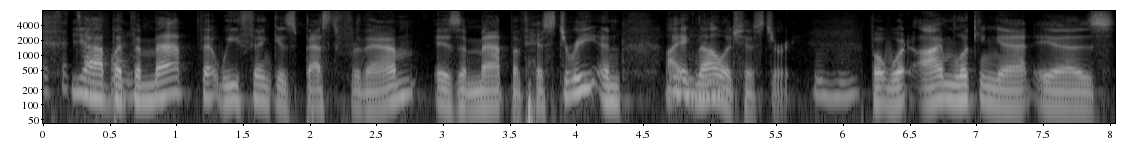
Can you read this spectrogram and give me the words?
It's a tough Yeah, but one. the map that we think is best for them is a map of history, and Mm-hmm. I acknowledge history. But what I'm looking at is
